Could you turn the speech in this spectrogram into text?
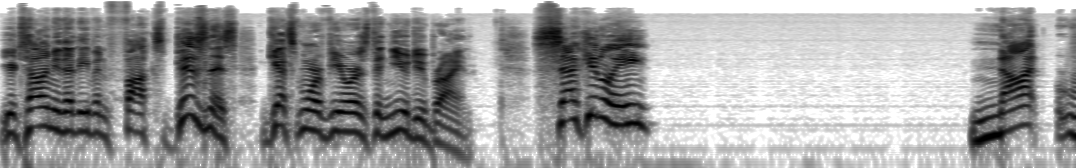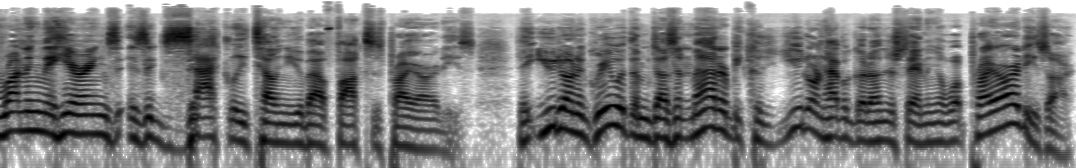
you're telling me that even Fox Business gets more viewers than you do, Brian. Secondly, not running the hearings is exactly telling you about Fox's priorities. That you don't agree with them doesn't matter because you don't have a good understanding of what priorities are.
